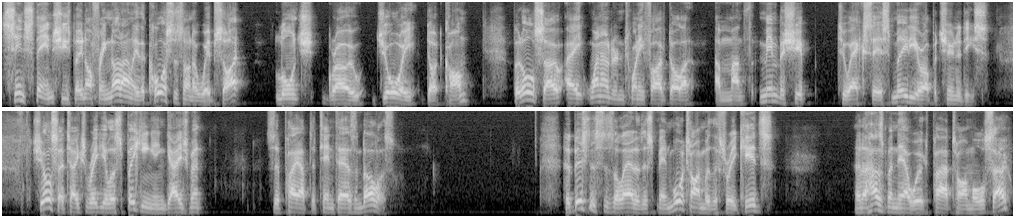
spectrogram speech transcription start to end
Since then, she's been offering not only the courses on her website, launchgrowjoy.com, but also a $125 a month membership to access media opportunities. She also takes regular speaking engagement that pay up to $10,000. Her business has allowed her to spend more time with the three kids and her husband now works part time also.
